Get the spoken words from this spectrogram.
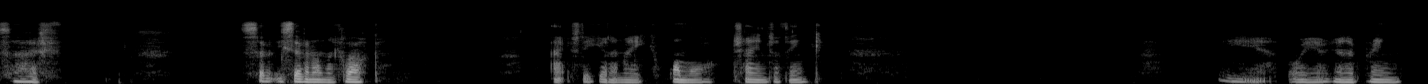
So 77 on the clock. Actually going to make one more change, I think. Yeah, we are going to bring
